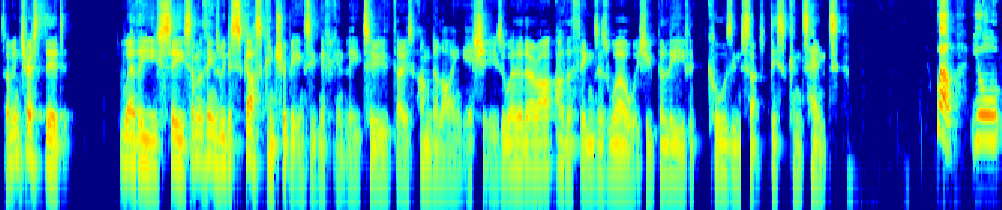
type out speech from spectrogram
So I'm interested whether you see some of the things we discuss contributing significantly to those underlying issues, or whether there are other things as well which you believe are causing such discontent. Well, you're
